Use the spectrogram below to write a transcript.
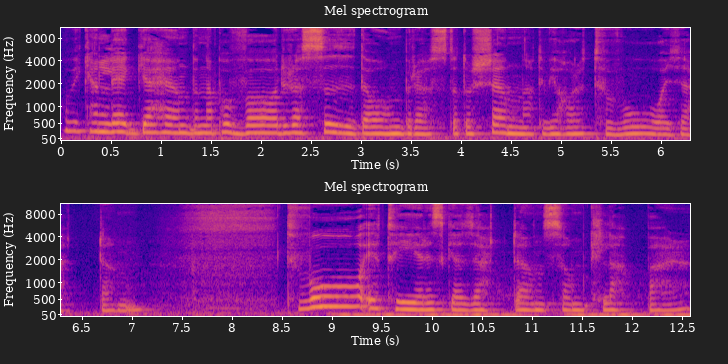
Och vi kan lägga händerna på vardera sida om bröstet och känna att vi har två hjärtan. Två eteriska hjärtan som klappar.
